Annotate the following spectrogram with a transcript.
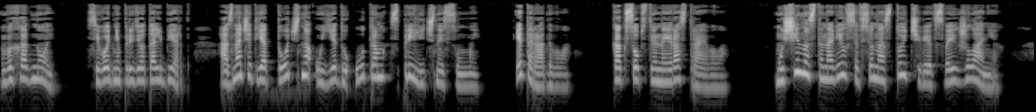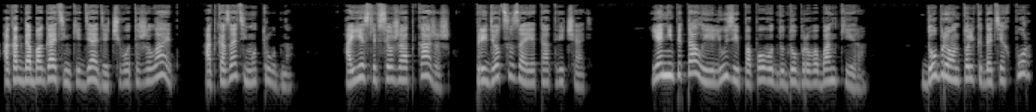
«Выходной. Сегодня придет Альберт, а значит, я точно уеду утром с приличной суммой». Это радовало как, собственно, и расстраивало. Мужчина становился все настойчивее в своих желаниях, а когда богатенький дядя чего-то желает, отказать ему трудно. А если все же откажешь, придется за это отвечать. Я не питала иллюзий по поводу доброго банкира. Добрый он только до тех пор,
